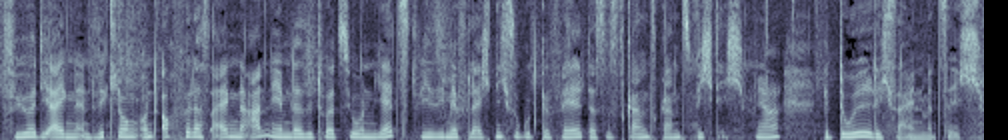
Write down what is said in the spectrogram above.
für die eigene Entwicklung und auch für das eigene Annehmen der Situation jetzt, wie sie mir vielleicht nicht so gut gefällt, das ist ganz, ganz wichtig. Ja, geduldig sein mit sich.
